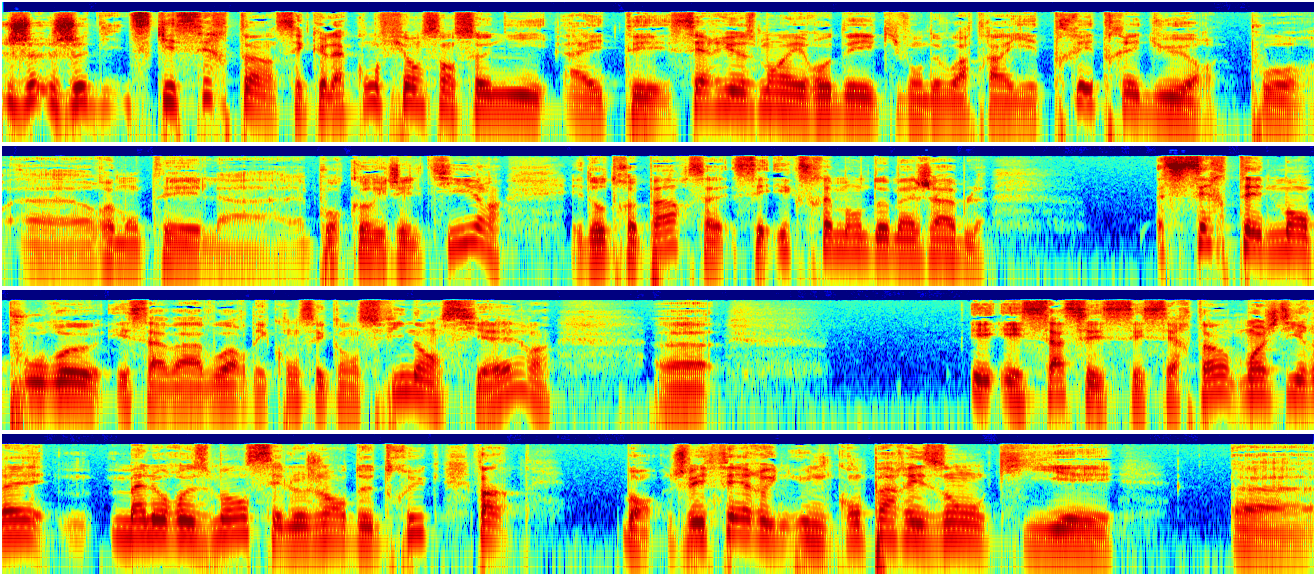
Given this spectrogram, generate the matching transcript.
je, je, dis, ce qui est certain, c'est que la confiance en Sony a été sérieusement érodée et qu'ils vont devoir travailler très très dur pour euh, remonter la, pour corriger le tir. Et d'autre part, c'est extrêmement dommageable certainement pour eux, et ça va avoir des conséquences financières. Euh, et, ça, c'est certain. Moi, je dirais, malheureusement, c'est le genre de truc. Enfin, bon, je vais faire une, comparaison qui est euh,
